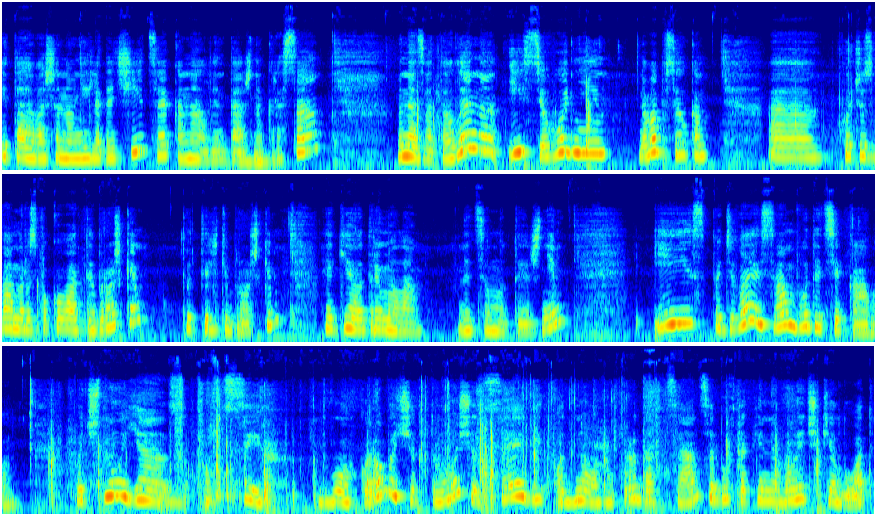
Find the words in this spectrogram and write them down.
Вітаю вас, шановні глядачі! Це канал Вінтажна краса. Мене звати Олена і сьогодні нова посилка. Е, Хочу з вами розпакувати брошки. Тут тільки брошки, які я отримала на цьому тижні. І сподіваюсь, вам буде цікаво. Почну я з оцих двох коробочок, тому що це від одного продавця. Це був такий невеличкий лот.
